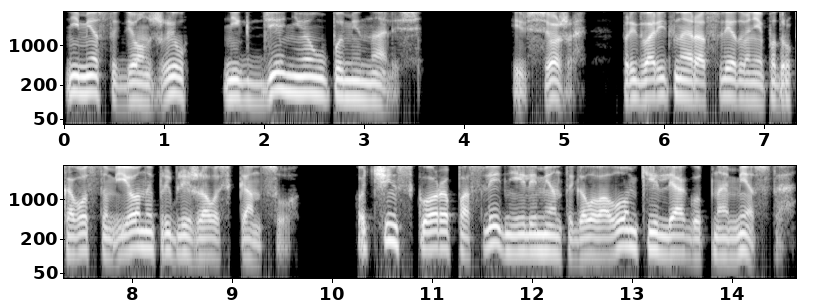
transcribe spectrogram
ни место, где он жил, нигде не упоминались. И все же, предварительное расследование под руководством Йоны приближалось к концу. Очень скоро последние элементы головоломки лягут на место.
